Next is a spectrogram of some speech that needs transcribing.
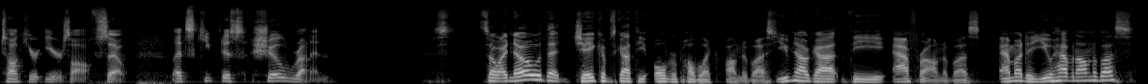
talk your ears off. So let's keep this show running. So I know that Jacob's got the Old Republic omnibus. You've now got the Aphra omnibus. Emma, do you have an omnibus?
